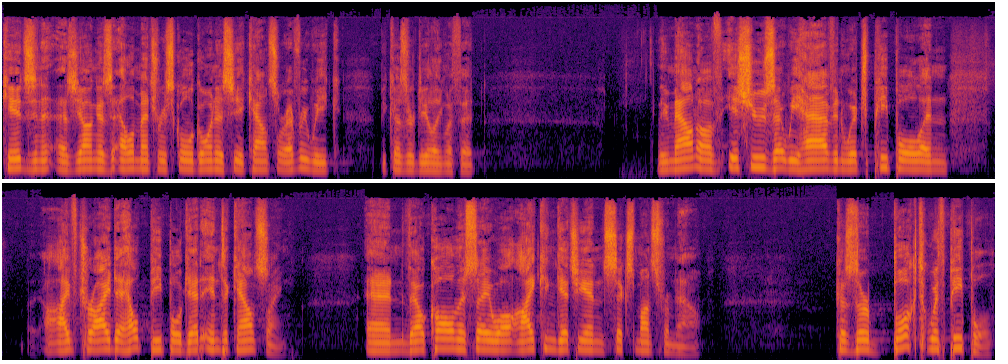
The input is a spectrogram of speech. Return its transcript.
Kids in, as young as elementary school going to see a counselor every week because they're dealing with it. The amount of issues that we have in which people, and I've tried to help people get into counseling, and they'll call and they say, Well, I can get you in six months from now. Because they're booked with people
